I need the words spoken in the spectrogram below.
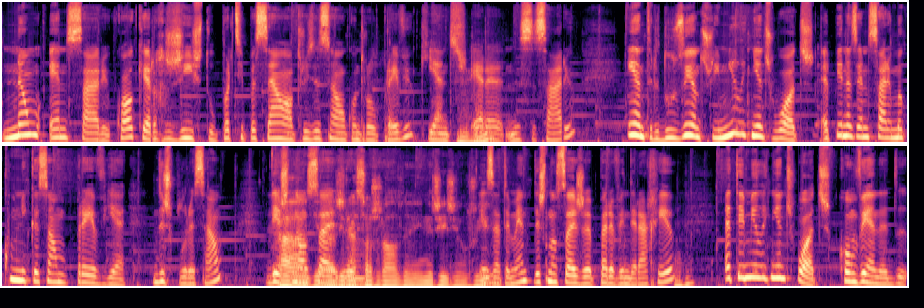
não é necessário qualquer registro, participação, autorização ou controle prévio, que antes uhum. era necessário. Entre 200 e 1500 watts, apenas é necessária uma comunicação prévia de exploração desde ah, que não seja. A Direção-Geral da Energia e Geologia. Exatamente, desde que não seja para vender à rede. Uhum. Até 1500 watts, com venda de,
